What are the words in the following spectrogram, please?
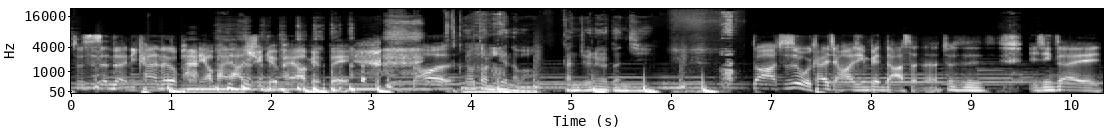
这是真的，你看那个牌，你要拍下去，你会拍到棉被，然后要断片了吧？感觉那个等级。对啊，就是我开始讲话已经变大声了，就是已经在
